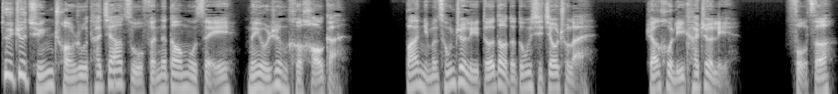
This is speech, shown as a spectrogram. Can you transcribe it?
对这群闯入他家祖坟的盗墓贼没有任何好感。把你们从这里得到的东西交出来，然后离开这里，否则……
